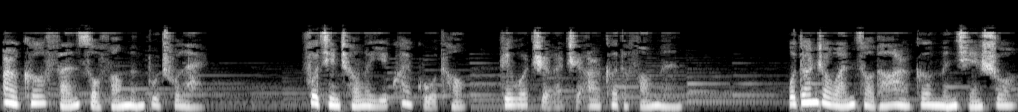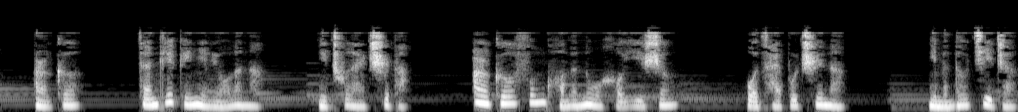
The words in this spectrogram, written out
二哥反锁房门不出来。父亲盛了一块骨头给我，指了指二哥的房门。我端着碗走到二哥门前说：“二哥，咱爹给你留了呢，你出来吃吧。”二哥疯狂的怒吼一声：“我才不吃呢！你们都记着，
